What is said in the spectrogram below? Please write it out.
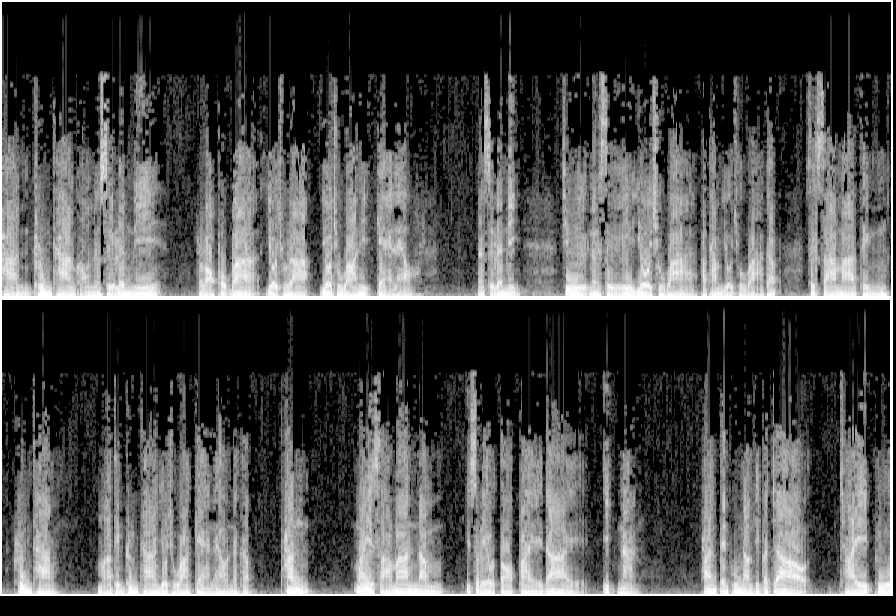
ผ่านครึ่งทางของหนังสือเล่มนี้ เราพบว่าโยชูราโยชูวานี่แก่แล้ว หนังสือเล่มนี้ ชื่อหนังสือโยชูวา พระธรรมโยชูวาครับ ศึกษามาถึงครึ่งทาง มาถึงครึ่งทางโยชูวาแก่แล้วนะครับ ท่านไม่สามารถนำ อิสราเอลต่อไปได้อีกนาน ท่านเป็นผู้นำที่พระเจ้าใช้เพื่อ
